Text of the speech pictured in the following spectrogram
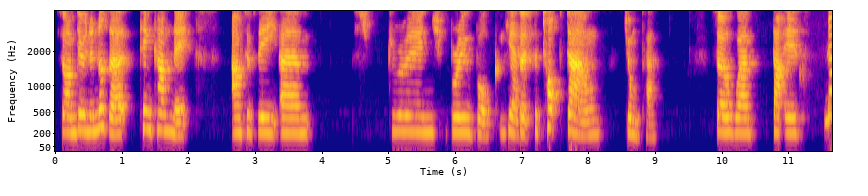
So I'm doing another tin can knits out of the um, Strange Brew book. Yeah. So it's the top down jumper. So um, that is no,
